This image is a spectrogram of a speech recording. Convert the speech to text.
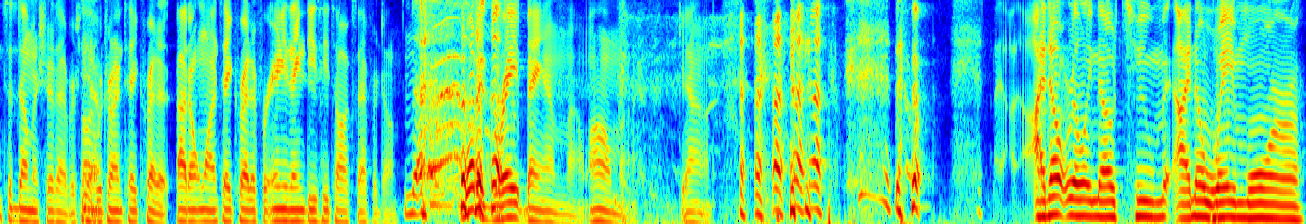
It's the dumbest shit ever. So Yeah. we're trying to take credit. I don't want to take credit for anything DC Talk's ever done. No. What a great band, though. Oh my god. I don't really know too. ma- I know way more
